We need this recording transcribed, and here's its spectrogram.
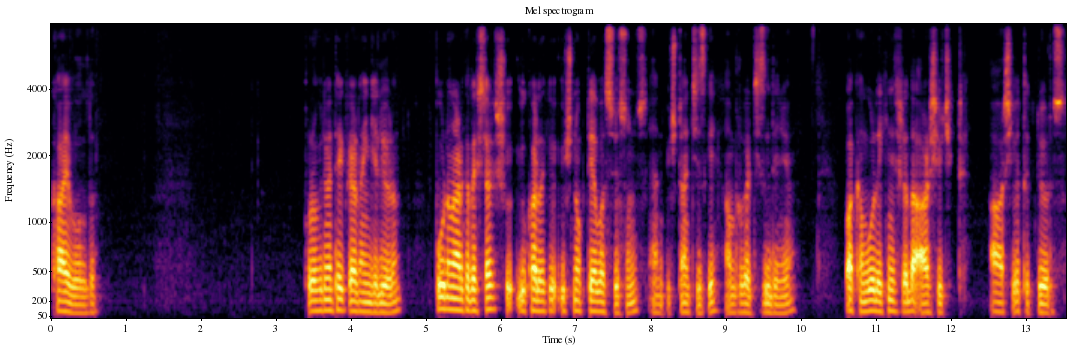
Kayboldu. Profilime tekrardan geliyorum. Buradan arkadaşlar şu yukarıdaki 3 noktaya basıyorsunuz. Yani 3 tane çizgi, hamburger çizgi deniyor. Bakın burada ikinci sırada arşiv çıktı. Arşive tıklıyoruz.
